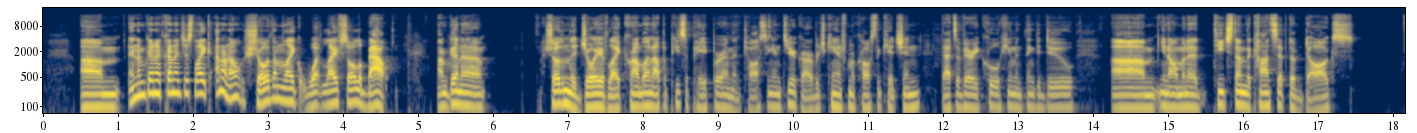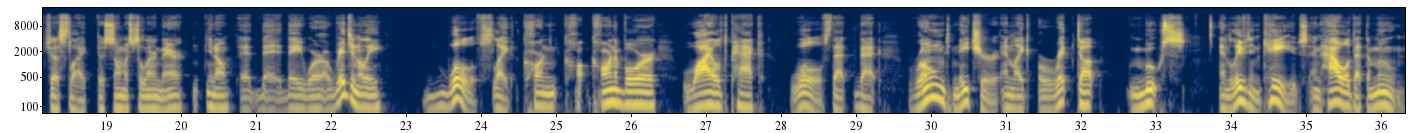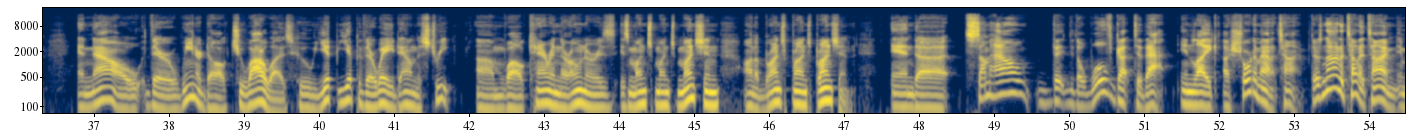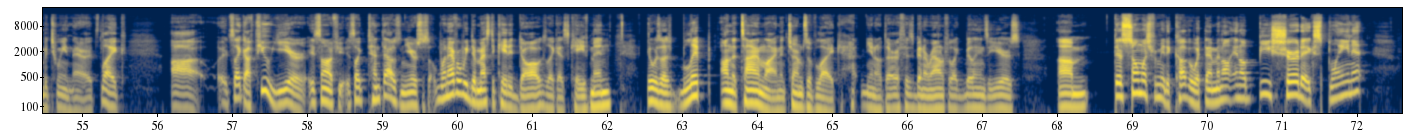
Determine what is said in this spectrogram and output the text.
Um, and I'm gonna kind of just like I don't know, show them like what life's all about. I'm gonna show them the joy of like crumbling up a piece of paper and then tossing into your garbage can from across the kitchen. That's a very cool human thing to do. Um, you know, I'm gonna teach them the concept of dogs. just like there's so much to learn there. You know, eh, they, they were originally wolves, like carn- carnivore wild pack wolves that that roamed nature and like ripped up moose and lived in caves and howled at the moon. And now they're wiener dog chihuahuas who yip yip their way down the street. Um, while Karen, their owner, is is munch munch munching on a brunch brunch brunchin', and uh, somehow the the wolf got to that in like a short amount of time. There's not a ton of time in between there. It's like uh, it's like a few years. It's not a few. It's like ten thousand years or so. Whenever we domesticated dogs, like as cavemen, it was a blip on the timeline in terms of like you know the Earth has been around for like billions of years. Um, there's so much for me to cover with them, and I'll and I'll be sure to explain it.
